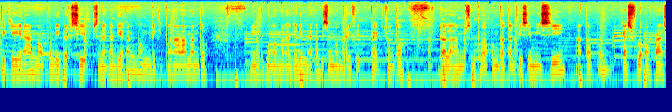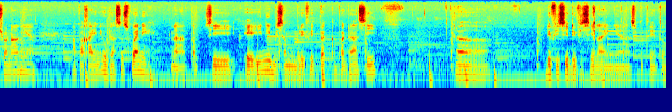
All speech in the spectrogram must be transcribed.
pikiran maupun leadership. Sedangkan dia kan memiliki pengalaman tuh yang mengembangkan jadi mereka bisa memberi feedback. Contoh dalam sebuah pembuatan visi misi ataupun cash flow operasionalnya apakah ini udah sesuai nih? Nah si E ini bisa memberi feedback kepada si uh, divisi-divisi lainnya seperti itu.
